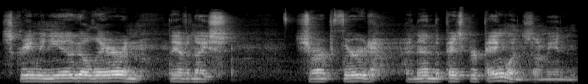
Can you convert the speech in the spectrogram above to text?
screaming eagle there, and they have a nice sharp third. And then the Pittsburgh Penguins, I mean,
